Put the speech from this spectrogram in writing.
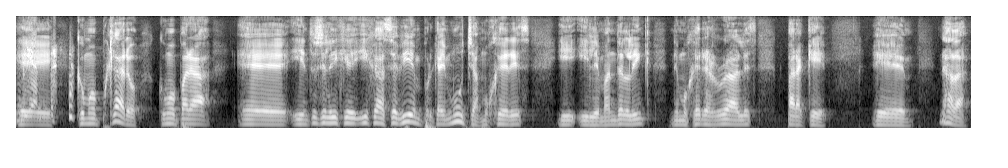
eh, como, claro, como para... Eh, y entonces le dije, hija, haces bien, porque hay muchas mujeres, y, le mandé el link de mujeres rurales para que, eh, nada,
